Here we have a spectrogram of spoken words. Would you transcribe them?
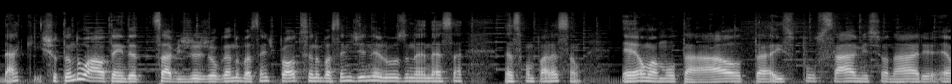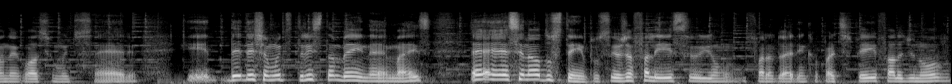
Daqui. Chutando alto ainda, sabe? jo- Jogando bastante pro alto, sendo bastante generoso né, nessa, nessa comparação. É uma multa alta, expulsar missionário é um negócio muito sério. E de- deixa muito triste também, né? Mas é, é sinal dos tempos. Eu já falei isso em um Fora do Éden que eu participei falo de novo.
